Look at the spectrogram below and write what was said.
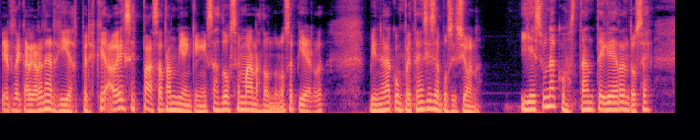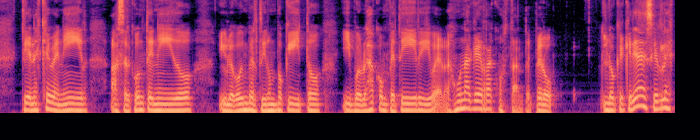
eh, recargar energías, pero es que a veces pasa también que en esas dos semanas donde uno se pierde, viene la competencia y se posiciona. Y es una constante guerra, entonces tienes que venir a hacer contenido y luego invertir un poquito y vuelves a competir y bueno, es una guerra constante, pero lo que quería decirles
